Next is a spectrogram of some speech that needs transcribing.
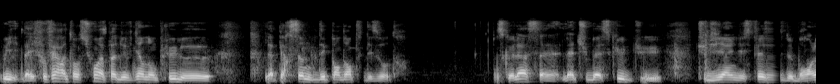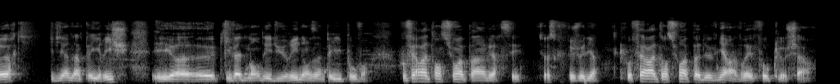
Oui, bah, il faut faire attention à pas devenir non plus le, la personne dépendante des autres. Parce que là, là tu bascules, tu, deviens une espèce de branleur qui vient d'un pays riche et euh, qui va demander du riz dans un pays pauvre. Il faut faire attention à pas inverser. Tu vois ce que je veux dire? Il faut faire attention à pas devenir un vrai faux clochard.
